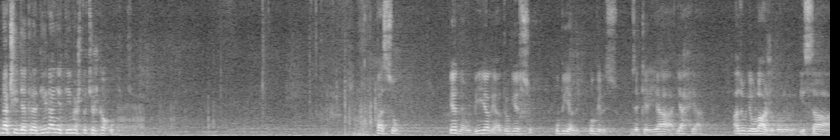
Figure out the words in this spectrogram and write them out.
znači, degradiranje time što ćeš ga ubiti. Pa su jedne ubijali, a druge su ubijali. Ubili su Zekerija, Jahja, a drugi u lažu gonili Isa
